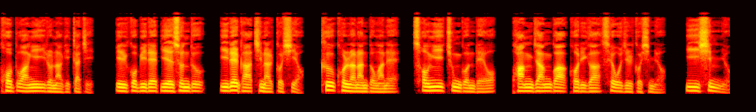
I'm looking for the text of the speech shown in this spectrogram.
곧 왕이 일어나기까지 일곱 일에 예순두 일해가 지날 것이요. 그 곤란한 동안에 성이 중건되어 광장과 거리가 세워질 것이며 26,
